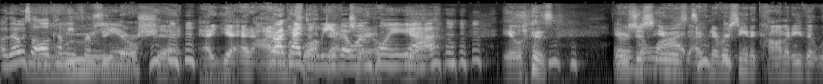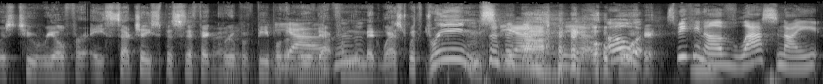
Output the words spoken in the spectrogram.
oh that was all coming from you their shit. And, yeah, and I Brock had to leave out, at one point, yeah. it was. It, was, was a just it was. I've never seen a comedy that was too real for a such a specific group of people that Yeah. moved out from the Midwest with dreams. Yeah. Uh, yeah. oh, Oh, speaking of, last night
